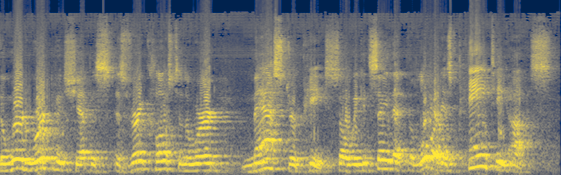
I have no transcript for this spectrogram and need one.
the word workmanship is, is very close to the word masterpiece. So we could say that the Lord is painting us.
